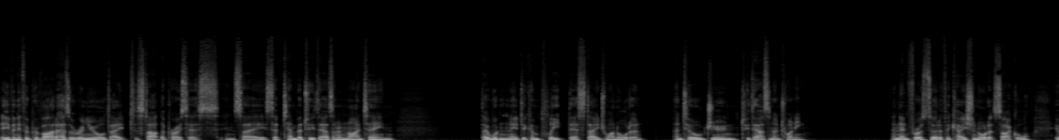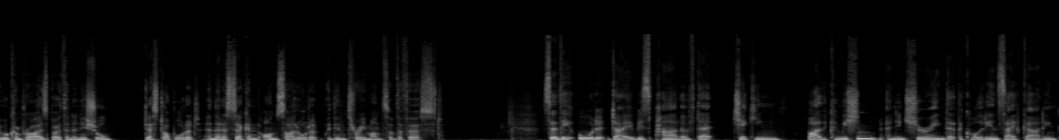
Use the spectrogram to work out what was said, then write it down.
Even if a provider has a renewal date to start the process in, say, September 2019, they wouldn't need to complete their stage one audit until June 2020. And then for a certification audit cycle, it will comprise both an initial desktop audit and then a second on site audit within three months of the first. So the audit, Dave, is part of that checking by the Commission and ensuring that the quality and safeguarding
